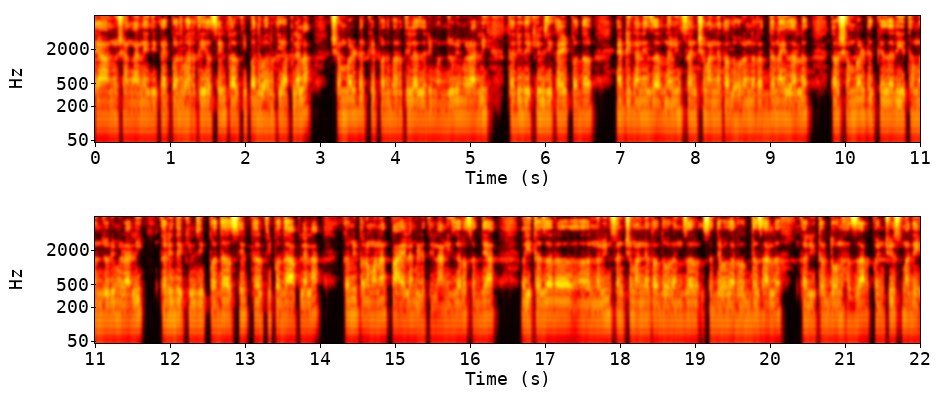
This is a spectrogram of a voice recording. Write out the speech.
त्या अनुषंगाने जी काही पदभरती असेल तर ती पदभरती आपल्याला शंभर टक्के पदभरतीला जरी मंजुरी मिळाली तरी देखील जी काही पदं या ठिकाणी जर नवीन संच मान्यता धोरण रद्द नाही झालं तर शंभर टक्के जरी इथं मंजुरी मिळाली तरी देखील जी पदं असेल तर ती पदं आपल्याला कमी प्रमाणात पाहायला मिळतील. आणि जर सध्या इथं जर नवीन संच मान्यता धोरण जर सध्या बघा रद्द झालं तर इथं दोन हजार पंचवीसमध्ये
